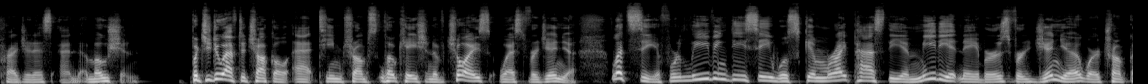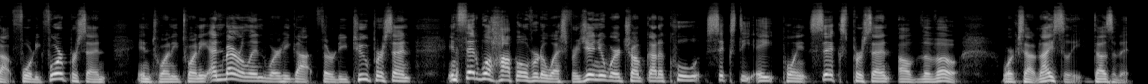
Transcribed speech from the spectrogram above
prejudice, and emotion. But you do have to chuckle at Team Trump's location of choice, West Virginia. Let's see, if we're leaving DC, we'll skim right past the immediate neighbors, Virginia, where Trump got 44% in 2020, and Maryland, where he got 32%. Instead, we'll hop over to West Virginia, where Trump got a cool 68.6% of the vote. Works out nicely, doesn't it?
